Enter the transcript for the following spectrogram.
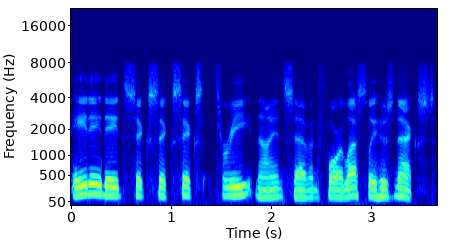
888 666 3974. Leslie, who's next?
